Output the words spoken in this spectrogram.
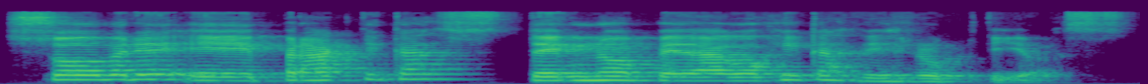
sobre eh, prácticas tecnopedagógicas disruptivas.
